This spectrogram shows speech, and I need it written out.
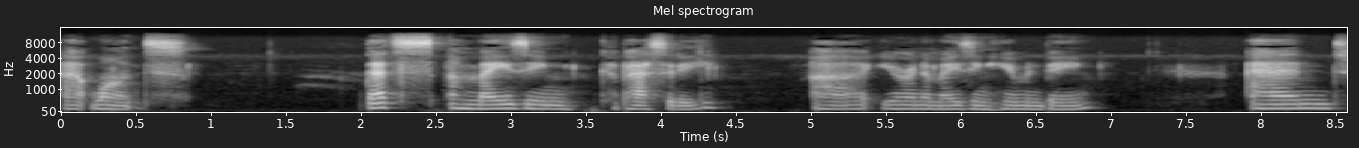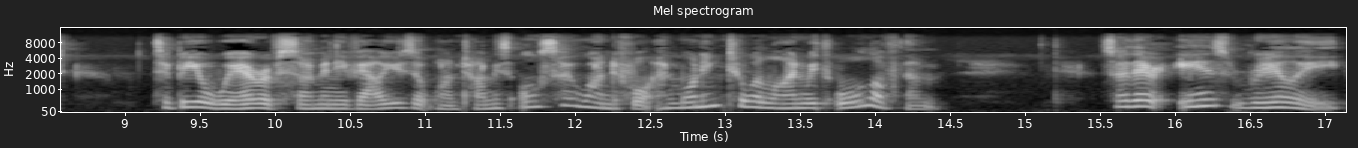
at once that's amazing capacity uh, you're an amazing human being and to be aware of so many values at one time is also wonderful and wanting to align with all of them. So there is really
